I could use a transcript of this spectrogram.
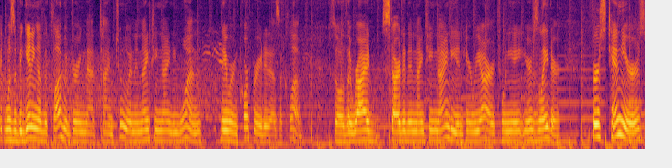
It was the beginning of the club during that time too and in 1991 they were incorporated as a club. So the ride started in 1990 and here we are 28 years later. The first 10 years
